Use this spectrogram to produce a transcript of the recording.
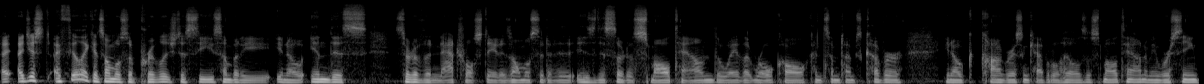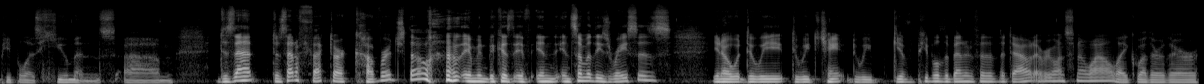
I, I just I feel like it's almost a privilege to see somebody you know in this sort of a natural state is almost sort of is this sort of small town. The way that roll call can sometimes cover, you know, Congress and Capitol Hill is a small town. I mean, we're seeing people as humans. Um, does that does that affect our coverage though? I mean, because if in, in some of these races, you know, do we do we change do we give people the benefit of the doubt every once in a while, like whether they're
